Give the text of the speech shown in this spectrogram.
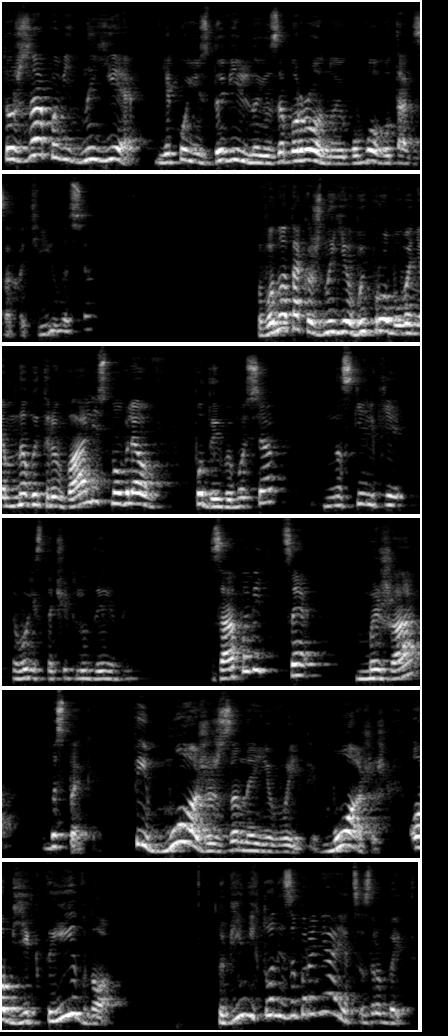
Тож заповідь не є якоюсь довільною забороною, бо Богу так захотілося. Вона також не є випробуванням на витривалість, мовляв, подивимося, наскільки вистачить людини. Заповідь це межа безпеки. Ти можеш за неї вийти, можеш об'єктивно Тобі ніхто не забороняє це зробити.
